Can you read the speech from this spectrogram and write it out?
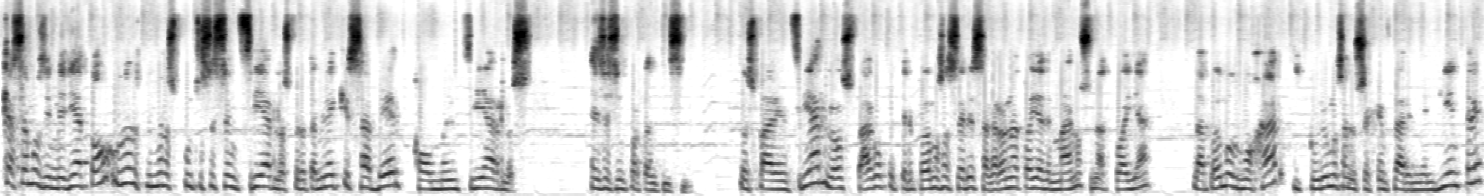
¿qué hacemos de inmediato? Uno de los primeros puntos es enfriarlos, pero también hay que saber cómo enfriarlos. Eso es importantísimo. Entonces, para enfriarlos, algo que podemos hacer es agarrar una toalla de manos, una toalla, la podemos mojar y cubrimos a nuestro ejemplar en el vientre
